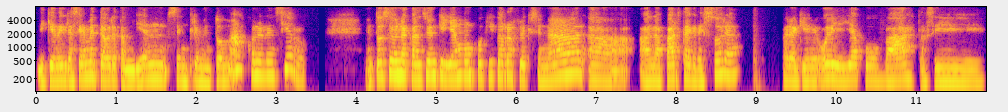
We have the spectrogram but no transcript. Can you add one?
y que desgraciadamente ahora también se incrementó más con el encierro. Entonces, una canción que llama un poquito a reflexionar a, a la parte agresora para que, oye, ya pues basta, así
